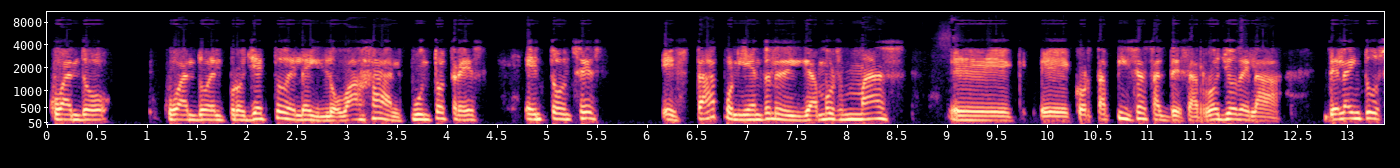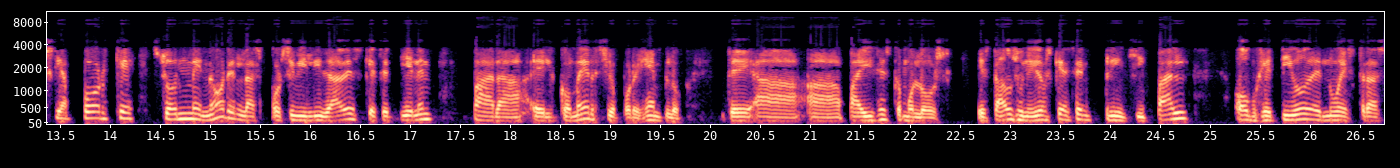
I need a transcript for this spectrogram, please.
Cuando, cuando el proyecto de ley lo baja al punto 3, entonces está poniéndole, digamos, más cortapisas al desarrollo de la, de la industria porque son menores las posibilidades que se tienen para el comercio, por ejemplo, de, a, países como los Estados Unidos, que es el principal objetivo de nuestras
